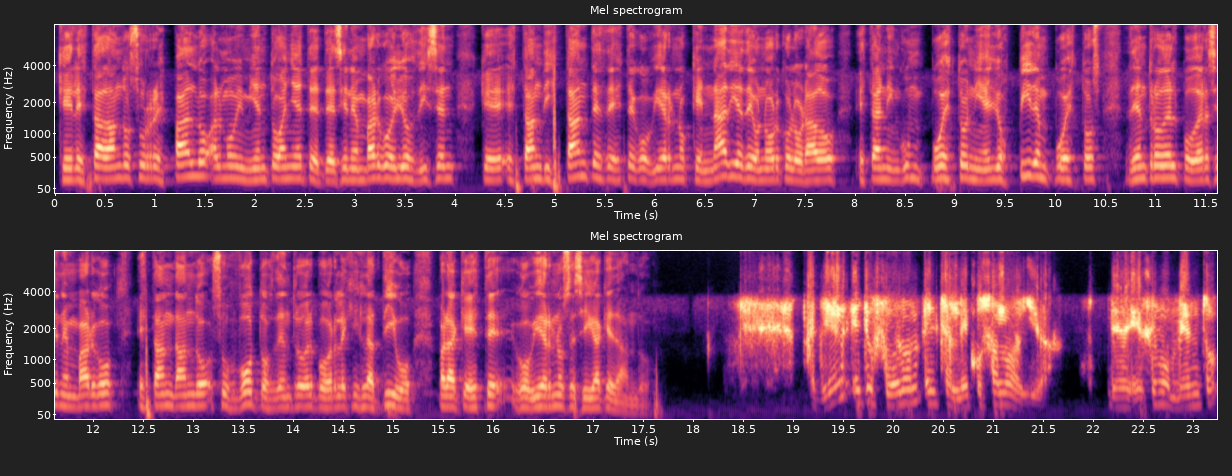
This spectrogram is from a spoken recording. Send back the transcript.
que le está dando su respaldo al movimiento Añetete? Sin embargo, ellos dicen que están distantes de este gobierno, que nadie de Honor Colorado está en ningún puesto, ni ellos piden puestos dentro del poder. Sin embargo, están dando sus votos dentro del poder legislativo para que este gobierno se siga quedando. Ayer ellos fueron el chaleco salvavidas. Desde ese momento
